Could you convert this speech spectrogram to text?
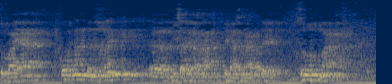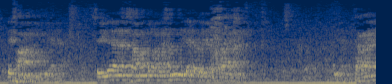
supaya Quran dan Sunnah ini eh, bisa dilaksanakan, dilaksanakan oleh seluruh umat Islam ya. sehingga sama pemanasan tidak terjadi pemanasan ya. caranya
